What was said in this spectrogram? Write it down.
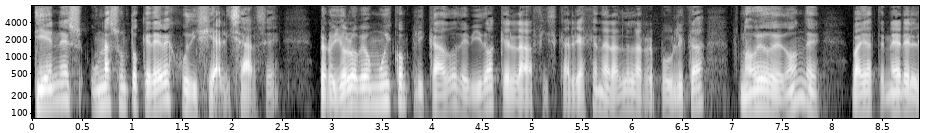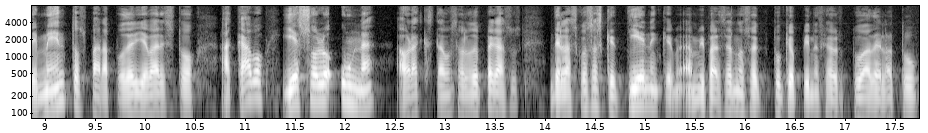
tienes un asunto que debe judicializarse, pero yo lo veo muy complicado debido a que la Fiscalía General de la República, no veo de dónde vaya a tener elementos para poder llevar esto a cabo, y es solo una, ahora que estamos hablando de Pegasus, de las cosas que tienen que, a mi parecer, no sé tú qué opinas, Javier, tú, Adela, tú,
